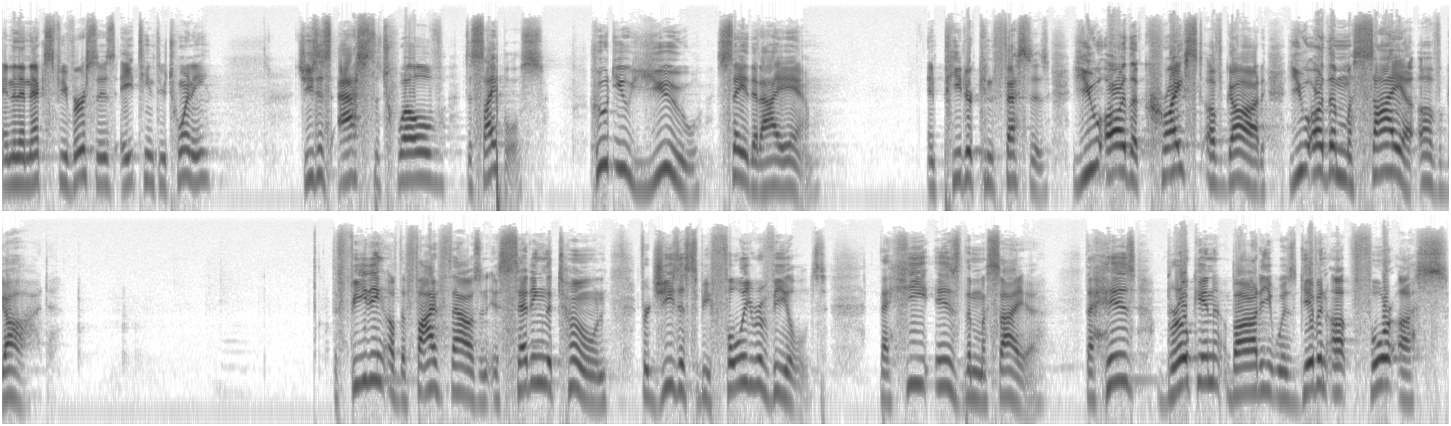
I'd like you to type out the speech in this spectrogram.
And in the next few verses, 18 through 20, Jesus asks the 12 disciples, Who do you say that I am? And Peter confesses, You are the Christ of God. You are the Messiah of God. The feeding of the 5,000 is setting the tone for Jesus to be fully revealed that he is the Messiah, that his broken body was given up for us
